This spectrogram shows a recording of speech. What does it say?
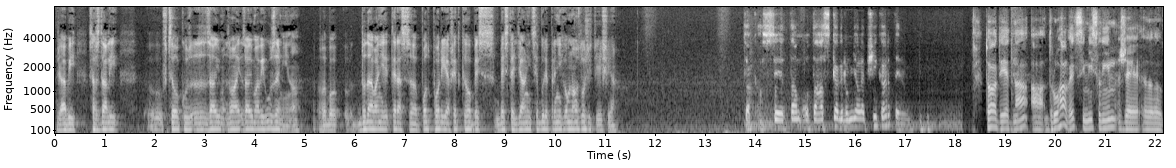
Že aby sa vzdali v celku zaujímavých území, no. Lebo dodávanie teraz podpory a všetkého bez, bez tej diálnice bude pre nich o mnoho zložitejšia. Tak asi je tam otázka, kdo měl lepší karty. No. To je jedna. A druhá vec si myslím, že uh,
